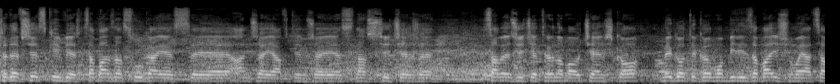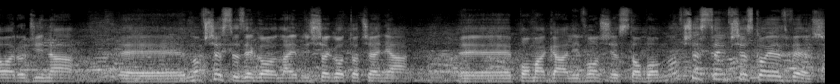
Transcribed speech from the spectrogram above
przede wszystkim wiesz, cała zasługa jest e, Andrzeja w tym, że jest na szczycie, że całe życie trenował ciężko. My go tylko mobilizowaliśmy, moja cała rodzina, e, no wszyscy z jego najbliższego otoczenia e, pomagali, włącznie z tobą. No wszyscy, wszystko jest, wiesz,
